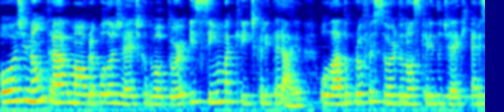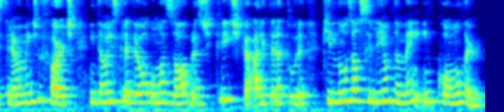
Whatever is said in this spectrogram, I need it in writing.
Hoje não trago uma obra apologética do autor e sim uma crítica literária. O lado professor do nosso querido Jack era extremamente forte, então ele escreveu algumas obras de crítica à literatura que nos auxiliam também em como ler.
